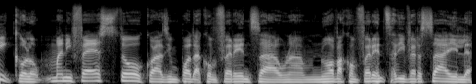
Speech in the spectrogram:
piccolo manifesto, quasi un po' da conferenza, una nuova conferenza di Versailles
